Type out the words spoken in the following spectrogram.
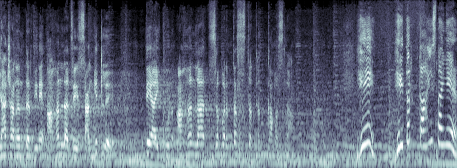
याच्यानंतर तिने आहानला जे सांगितले ते ऐकून आहानला जबरदस्त धक्का बसला. हे हे तर काहीच नाहीये.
